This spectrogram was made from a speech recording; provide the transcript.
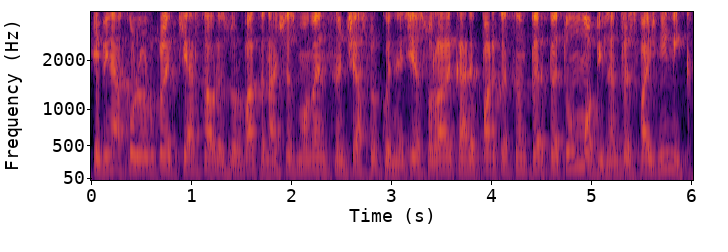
e bine, acolo lucrurile chiar s-au rezolvat în acest moment, sunt ceasuri cu energie solară care parcă sunt perpetuum mobile, nu trebuie să faci nimic.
